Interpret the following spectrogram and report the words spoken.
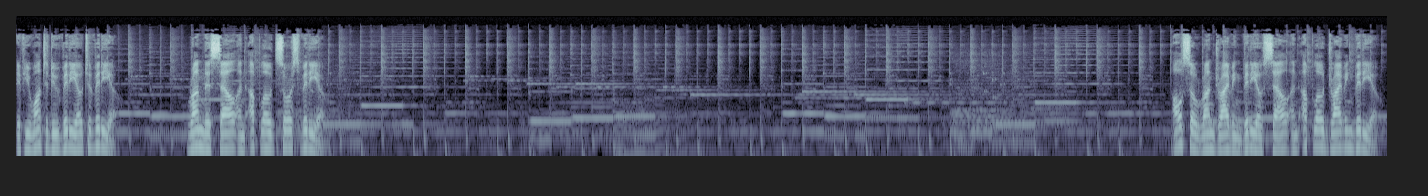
If you want to do video to video, run this cell and upload source video. Also run driving video cell and upload driving video.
